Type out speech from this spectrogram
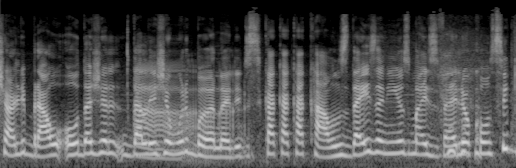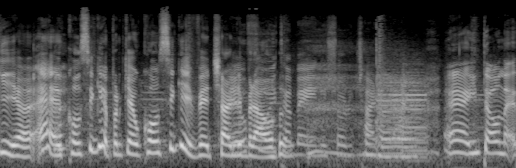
Charlie Brown ou da, Ge- da Ah. Legião Urbana. Ele disse kkkk, uns 10 aninhos mais velho eu conseguia. é, eu conseguia, porque eu consegui ver Charlie eu Brown. fui também no show do Charlie Brown. É, então, né, às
